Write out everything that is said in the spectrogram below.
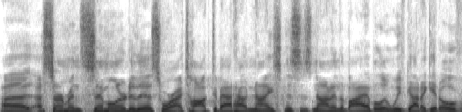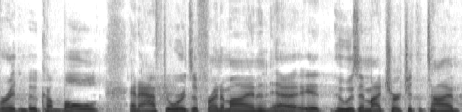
uh, a sermon similar to this where I talked about how niceness is not in the Bible and we've got to get over it and become bold. And afterwards, a friend of mine uh, it, who was in my church at the time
